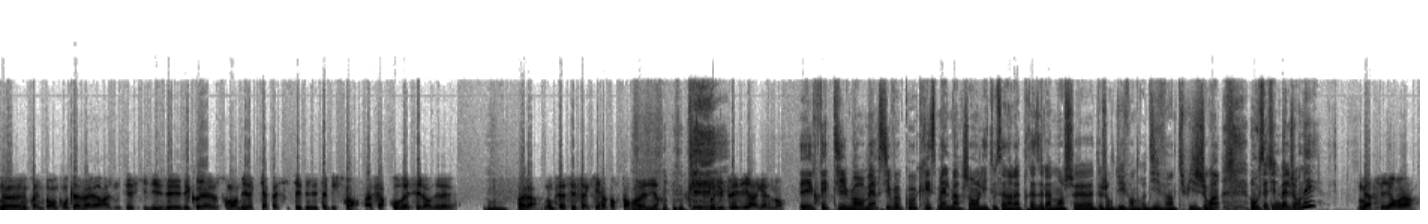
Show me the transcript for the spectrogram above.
ne, ne, prennent pas en compte la valeur ajoutée, ce qu'ils disent des, des, collèges, autrement dit la capacité des établissements à faire progresser leurs élèves. Mmh. Voilà, donc ça c'est ça qui est important, on va dire. Il faut du plaisir également. Effectivement, merci beaucoup Chris Maël Marchand. On lit tout ça dans la presse de la Manche euh, d'aujourd'hui, vendredi 28 juin. On vous souhaite une belle journée. Merci, au revoir.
